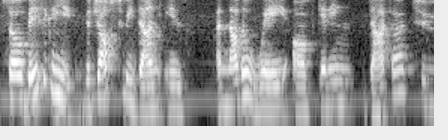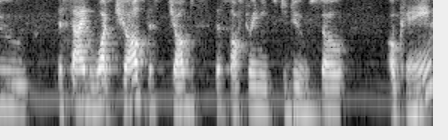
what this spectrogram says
so basically, the jobs to be done is another way of getting data to decide what job this jobs the software needs to do. So Okay.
